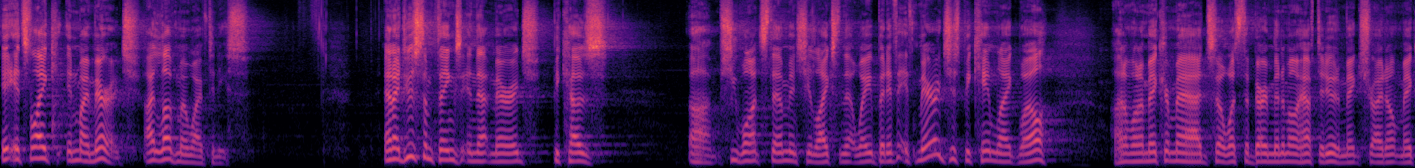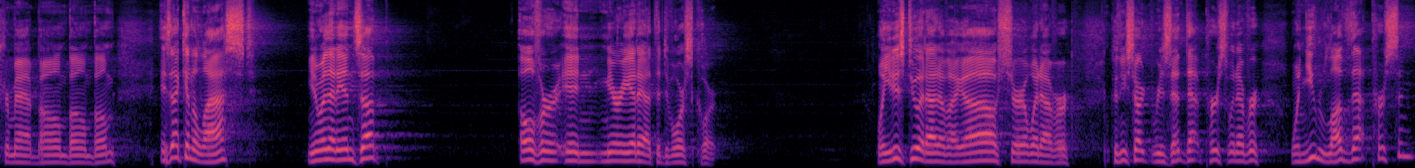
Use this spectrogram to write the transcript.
It's like in my marriage. I love my wife, Denise. And I do some things in that marriage because uh, she wants them and she likes them that way. But if, if marriage just became like, well, I don't want to make her mad, so what's the bare minimum I have to do to make sure I don't make her mad? Boom, boom, boom. Is that going to last? You know where that ends up? Over in Murrieta at the divorce court. When you just do it out of like, oh, sure, whatever, because you start to resent that person, whatever. When you love that person,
